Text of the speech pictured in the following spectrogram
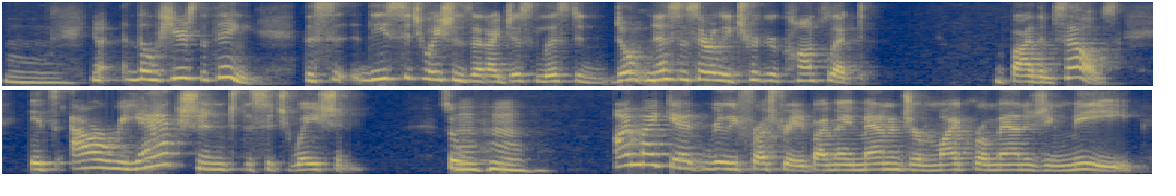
Mm. You know, though here's the thing: this, these situations that I just listed don't necessarily trigger conflict by themselves. It's our reaction to the situation. So mm-hmm. I might get really frustrated by my manager micromanaging me,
